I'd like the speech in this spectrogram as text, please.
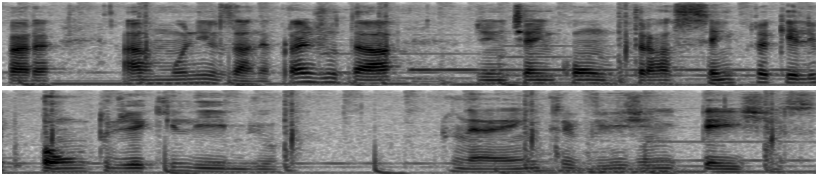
para harmonizar, né? para ajudar a gente a encontrar sempre aquele ponto de equilíbrio né? entre Virgem e Peixes,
